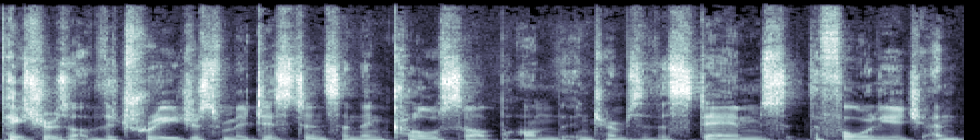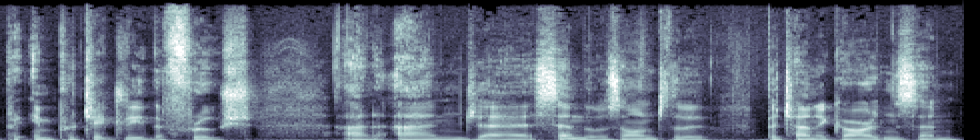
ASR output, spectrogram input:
pictures of the tree just from a distance and then close up on the, in terms of the stems, the foliage, and in particularly the fruit, and and uh, send those on to the botanic gardens and.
